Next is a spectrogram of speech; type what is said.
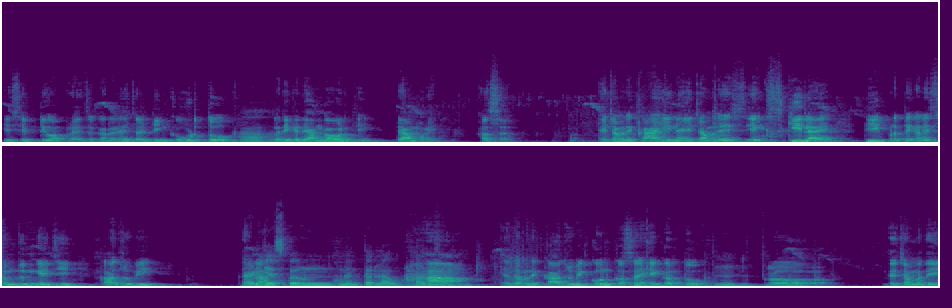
हे सेफ्टी वापरायचं कारण याचा डिंक उडतो. कधी कधी अंगावरती. त्यामुळे असं. ह्याच्यामध्ये काही नाही. ह्याच्यामध्ये एक स्किल आहे ती प्रत्येकाने समजून घ्यायची. काजू बी ऍडजस्ट करून नंतर लावू. हा. याच्यामध्ये काजू बी कोण कसं हे करतो? त्याच्यामध्ये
